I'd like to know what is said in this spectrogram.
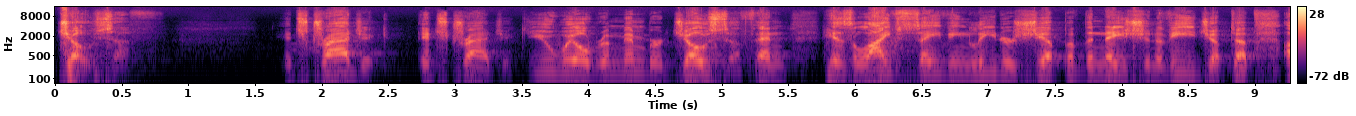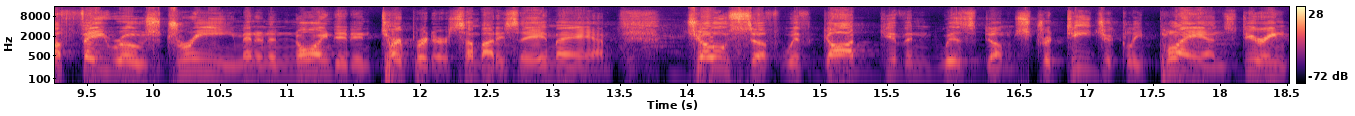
Joseph. It's tragic it's tragic. You will remember Joseph and his life saving leadership of the nation of Egypt, a, a, Pharaoh's dream and an anointed interpreter. Somebody say, Amen. Joseph, with God given wisdom, strategically plans during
